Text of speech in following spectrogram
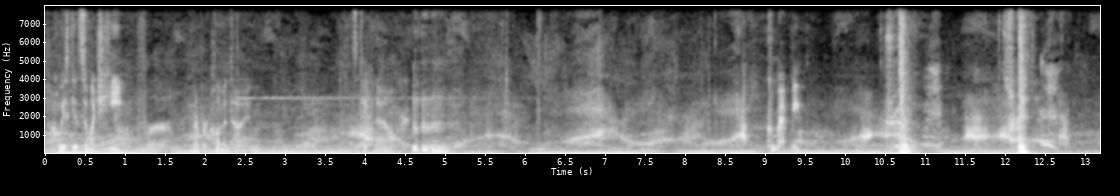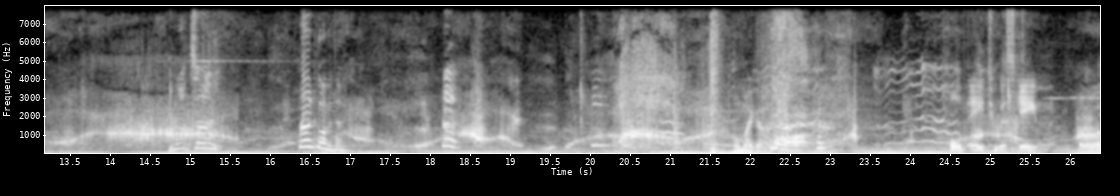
I always get so much heat for whenever Clementine is taken out. Come at me. You want some? Run, Clementine. Run. Oh my god. Hold A to escape. Oh.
